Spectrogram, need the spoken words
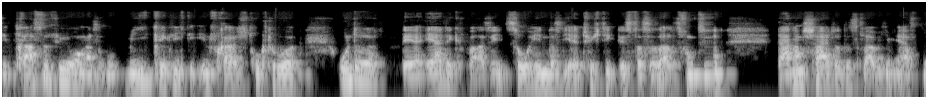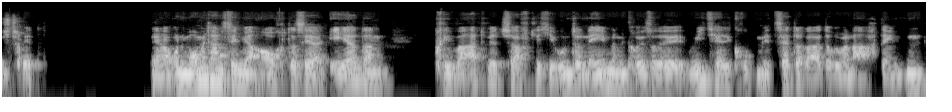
die Trassenführung, also wie kriege ich die Infrastruktur unter der Erde quasi so hin, dass die ertüchtigt ist, dass das alles funktioniert, daran scheitert es, glaube ich, im ersten Schritt. Ja, und momentan sehen wir auch, dass ja eher dann privatwirtschaftliche Unternehmen, größere Retailgruppen etc. darüber nachdenken,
